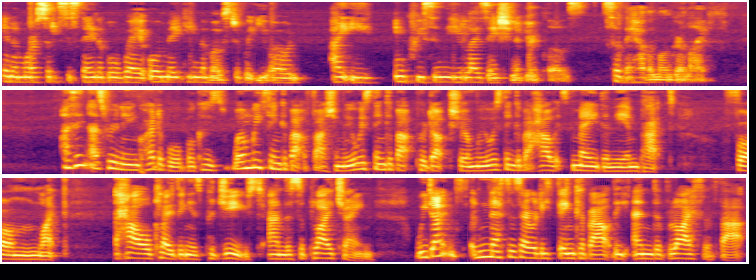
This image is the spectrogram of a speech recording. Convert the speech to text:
in a more sort of sustainable way or making the most of what you own i.e., increasing the utilization of your clothes so they have a longer life. I think that's really incredible because when we think about fashion, we always think about production, we always think about how it's made and the impact from like how clothing is produced and the supply chain. We don't necessarily think about the end of life of that,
